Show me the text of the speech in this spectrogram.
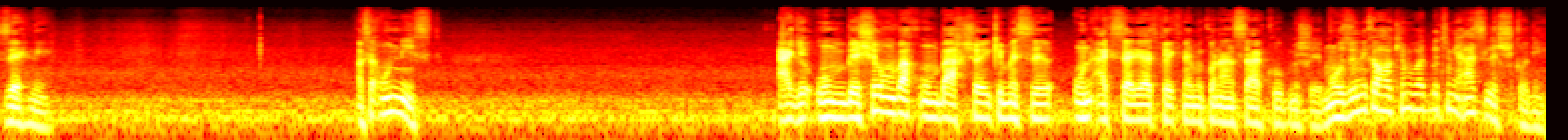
ذهنی. اصلا اون نیست. اگه اون بشه اون وقت اون بخشایی که مثل اون اکثریت فکر نمی‌کنن سرکوب میشه. موضوعی که حاکم باید بتونی ازلش کنی.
